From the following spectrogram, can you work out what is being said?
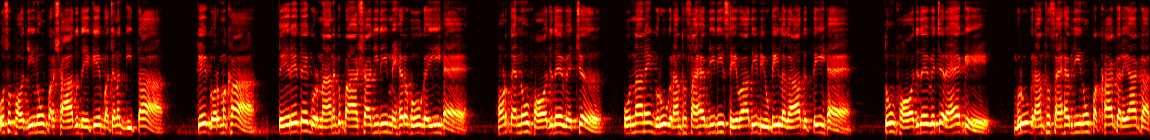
ਉਸ ਫੌਜੀ ਨੂੰ ਪ੍ਰਸ਼ਾਦ ਦੇ ਕੇ ਬਚਨ ਕੀਤਾ ਕਿ, ਗੁਰਮਖਾ, ਤੇਰੇ ਤੇ ਗੁਰੂ ਨਾਨਕ ਪਾਤਸ਼ਾਹ ਜੀ ਦੀ ਮਿਹਰ ਹੋ ਗਈ ਹੈ। ਹੁਣ ਤੈਨੂੰ ਫੌਜ ਦੇ ਵਿੱਚ ਉਹਨਾਂ ਨੇ ਗੁਰੂ ਗ੍ਰੰਥ ਸਾਹਿਬ ਜੀ ਦੀ ਸੇਵਾ ਦੀ ਡਿਊਟੀ ਲਗਾ ਦਿੱਤੀ ਹੈ। ਤੂੰ ਫੌਜ ਦੇ ਵਿੱਚ ਰਹਿ ਕੇ ਗੁਰੂ ਗ੍ਰੰਥ ਸਾਹਿਬ ਜੀ ਨੂੰ ਪੱਖਾ ਕਰਿਆ ਕਰ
